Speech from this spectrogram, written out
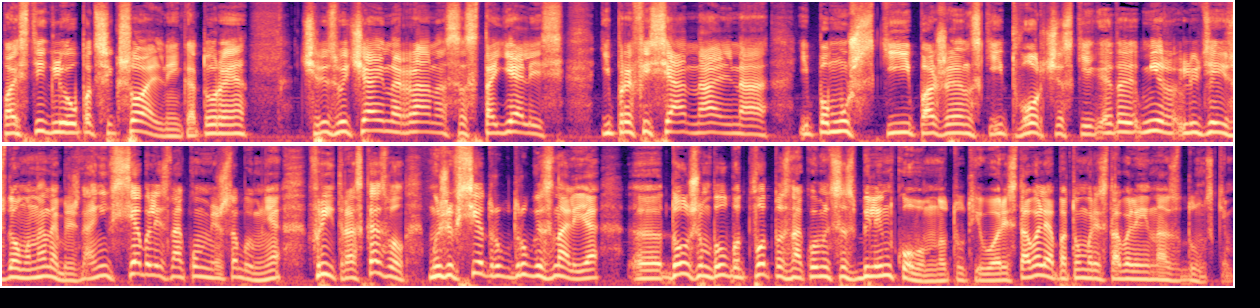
постигли опыт сексуальный, которые чрезвычайно рано состоялись и профессионально, и по-мужски, и по-женски, и творчески. Это мир людей из дома на набережной. Они все были знакомы между собой. Мне Фрид рассказывал, мы же все друг друга знали. Я э, должен был вот-вот познакомиться с Беленковым, но тут его арестовали, а потом арестовали и нас с Дунским.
